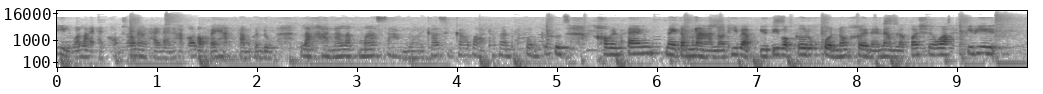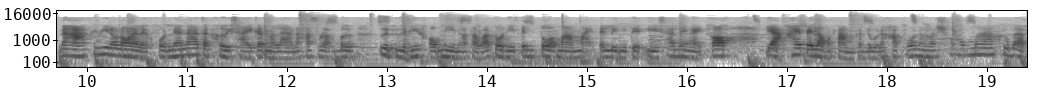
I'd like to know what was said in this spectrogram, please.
e e หรือว่า Line แอดของเจ้านางไทยแลนด์นะคะก็ลองไปหาทำกันดูราคาน่ารักมาก 399 บาท เท่านั้นทุกคนก็คือเขาเป็นแป้งในตำนานเนาะที่แบบ beauty blogger ทุกคนต้องเคยแนะนำแล้วก็เชื่อว่าพี่ๆนะคะพี่ๆน้องๆหลายๆคนเนี่ยน่าจะเคยใช้กันมาแล้วนะคะสำหรับเบอร์อื่น ๆที่เขามีเนาะแต่ว่าตัวนี้เป็นตัวมาใหม่เป็น limited edition ยังไงก็อยากให้ไปลองตามกันดูนะคะตัวน้ำมาชอบมากคือแบบ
